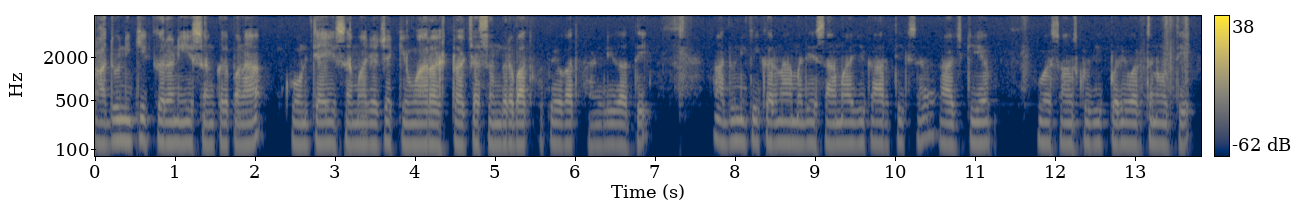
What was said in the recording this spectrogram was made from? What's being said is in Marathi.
आधुनिकीकरण ही संकल्पना कोणत्याही समाजाच्या किंवा राष्ट्राच्या संदर्भात उपयोगात आणली जाते. आधुनिकीकरणामध्ये सामाजिक, आर्थिक, राजकीय व सांस्कृतिक परिवर्तन होते.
